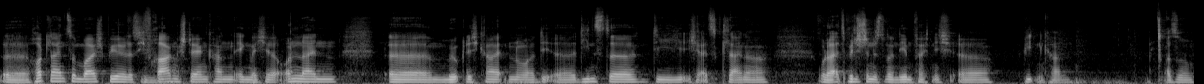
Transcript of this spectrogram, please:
äh, Hotline zum Beispiel, dass ich mhm. Fragen stellen kann, irgendwelche Online-Möglichkeiten äh, oder die, äh, Dienste, die ich als kleiner oder als mittelständisches Unternehmen vielleicht nicht äh, bieten kann. Also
